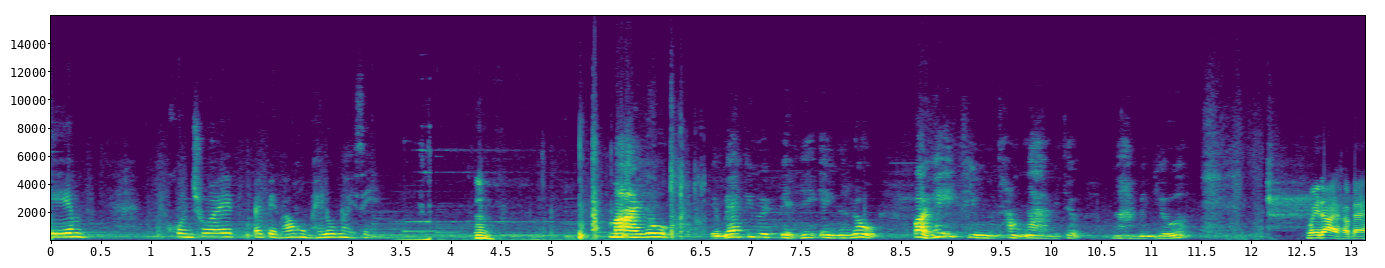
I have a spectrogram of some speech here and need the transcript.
ทีมคุณช่วยไปเปลี่ยนผ้าห่มให้ลูกหน่อยสิ อืมมาลูก เดี๋ยวแม่พี่ไปเปลี่ยนให้เองนะลูก ปล่อยให้อีกทีมมันทำงานไปเถอะ งานมันเยอะ ไม่ได้ครับแม่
